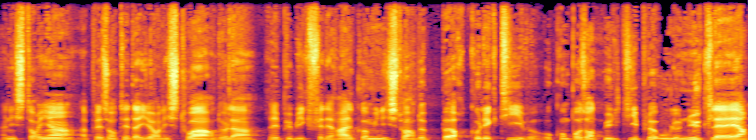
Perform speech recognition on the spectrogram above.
Un historien a présenté d'ailleurs l'histoire de la République fédérale comme une histoire de peur collective aux composantes multiples où le nucléaire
